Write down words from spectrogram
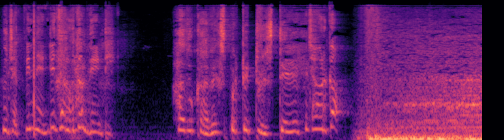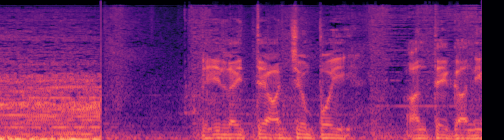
నువ్వు చెప్పింది ఏంటి జరుగుతుంది ఏంటి అదొక అన్ఎక్స్పెక్టెడ్ ట్విస్టే చవరగా వీలైతే అజ్యం పోయి అంతేగాని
